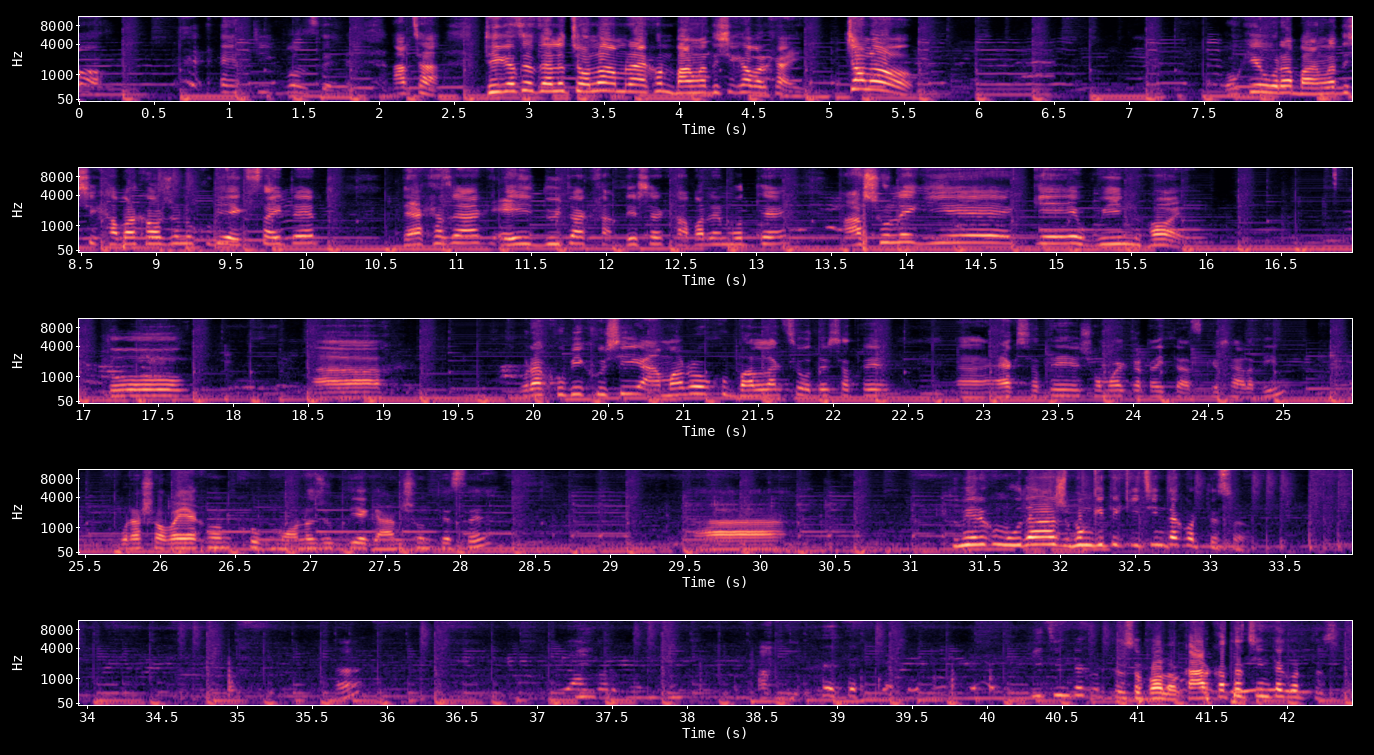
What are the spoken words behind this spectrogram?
হ্যাঁ, ঠিক বলছে। আচ্ছা ঠিক আছে তাহলে চলো আমরা এখন বাংলাদেশি খাবার খাই। চলো! ওকে ওরা বাংলাদেশি খাবার খাওয়ার জন্য খুবই এক্সাইটেড দেখা যাক এই দুইটা দেশের খাবারের মধ্যে আসলে গিয়ে কে উইন হয়? তো ওরা খুবই খুশি। আমারও খুব ভালো লাগছে ওদের সাথে একসাথে সময় কাটাইতে আজকে সারাদিন। ওরা সবাই এখন খুব মনোযোগ দিয়ে গান শুনতেছে। তুমি এরকম উদাস ভঙ্গিতে কি চিন্তা করতেছো? হ্যাঁ? কি চিন্তা করতেছো? বলো কার কথা চিন্তা করতেছো?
